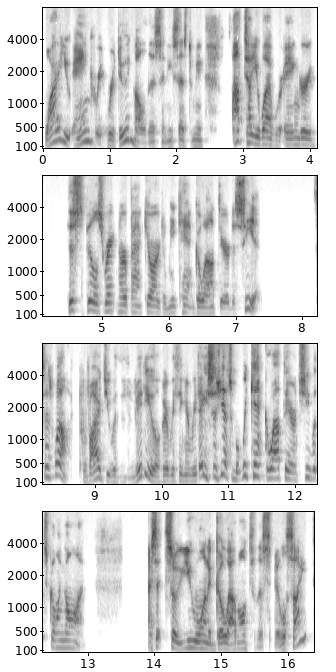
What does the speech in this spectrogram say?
why are you angry? We're doing all this. And he says to me, I'll tell you why we're angry. This spill's right in our backyard and we can't go out there to see it. I says, well, I provide you with the video of everything every day. He says, yes, but we can't go out there and see what's going on. I said, so you want to go out onto the spill site?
